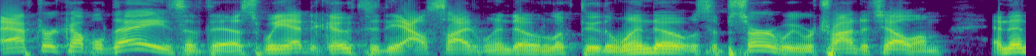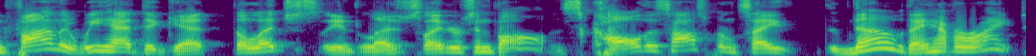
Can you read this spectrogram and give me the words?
after a couple days of this, we had to go through the outside window, and look through the window. It was absurd. We were trying to tell them. And then finally, we had to get the legisl- legislators involved. Call this hospital and say, no, they have a right.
